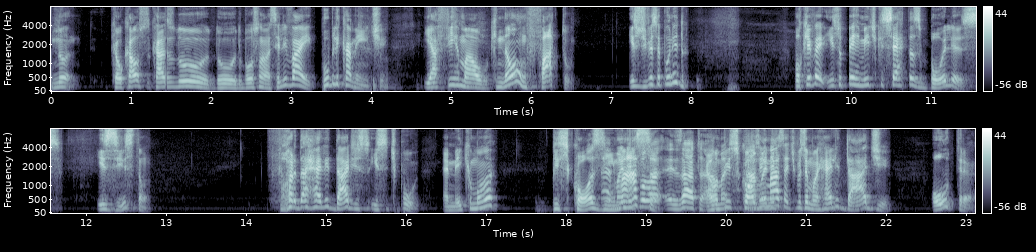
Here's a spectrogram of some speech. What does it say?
No- que é o caso, caso do, do, do Bolsonaro. Se ele vai publicamente e afirma algo que não é um fato, isso devia ser punido. Porque, velho, isso permite que certas bolhas existam fora da realidade. Isso, isso, tipo, é meio que uma psicose É, em manipula- massa. Exato. É uma a ma- psicose a em massa. É tipo assim, uma realidade outra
